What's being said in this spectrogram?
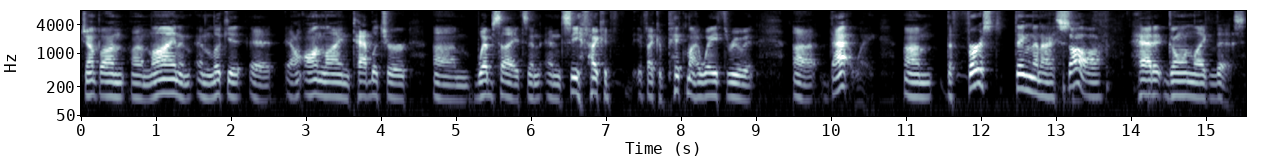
jump on online and, and look at, at online tablature um, websites and, and see if I could if I could pick my way through it uh, that way. Um, the first thing that I saw had it going like this:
